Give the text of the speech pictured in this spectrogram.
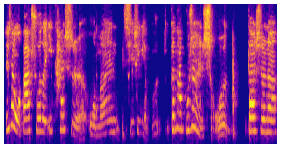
就像我爸说的，一开始我们其实也不跟他不是很熟，但是呢，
